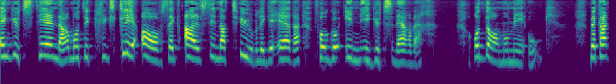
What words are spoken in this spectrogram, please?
en Guds tjener måtte kle av seg all sin naturlige ære for å gå inn i Guds nærvær. Og da må vi òg. Vi kan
